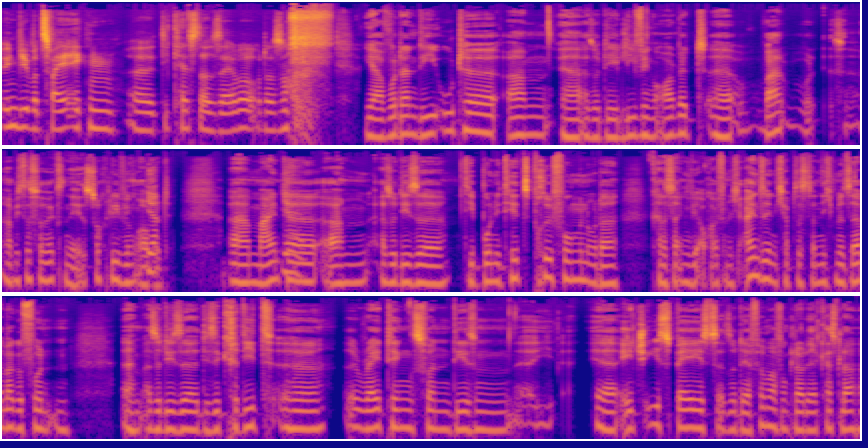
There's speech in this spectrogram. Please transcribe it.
irgendwie über zwei Ecken äh, die Kester selber oder so. Ja, wo dann die Ute, ähm, äh, also die Leaving Orbit, äh, war, habe ich das verwechselt? Nee, ist doch Leaving Orbit. Äh, meinte, ähm, also diese, die Bonitätsprüfungen oder kann das irgendwie auch öffentlich einsehen. Ich habe das dann nicht mehr selber gefunden. Ähm, also diese, diese Kredit-Ratings äh, von diesem äh, HE Space, also der Firma von Claudia Kessler,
